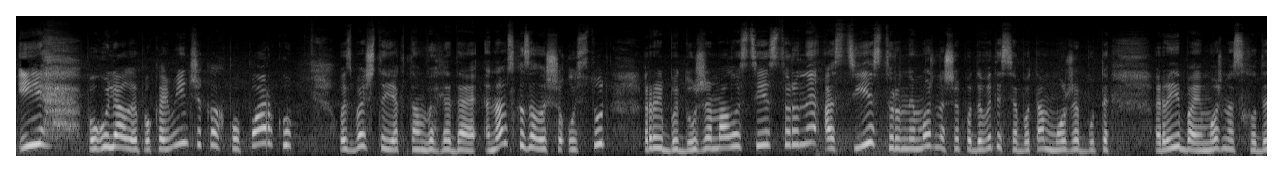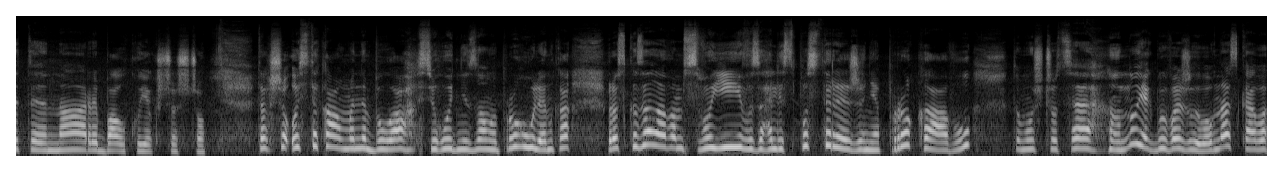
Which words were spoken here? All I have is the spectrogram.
І погуляли по камінчиках, по парку. Ось бачите, як там виглядає. А нам сказали, що ось тут риби дуже мало з цієї сторони, а з цієї сторони можна ще подивитися, бо там може бути риба і можна сходити на рибалку, якщо що. Так що ось така в мене була сьогодні з вами прогулянка. Розказала вам свої взагалі спостереження про каву, тому що це ну якби важливо. В нас кава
